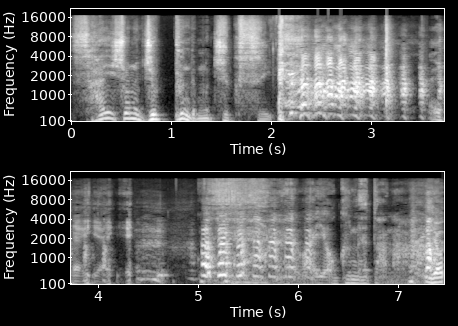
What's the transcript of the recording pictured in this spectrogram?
最初の10分でもう熟睡。いやいやいや。はよく寝たな。よ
